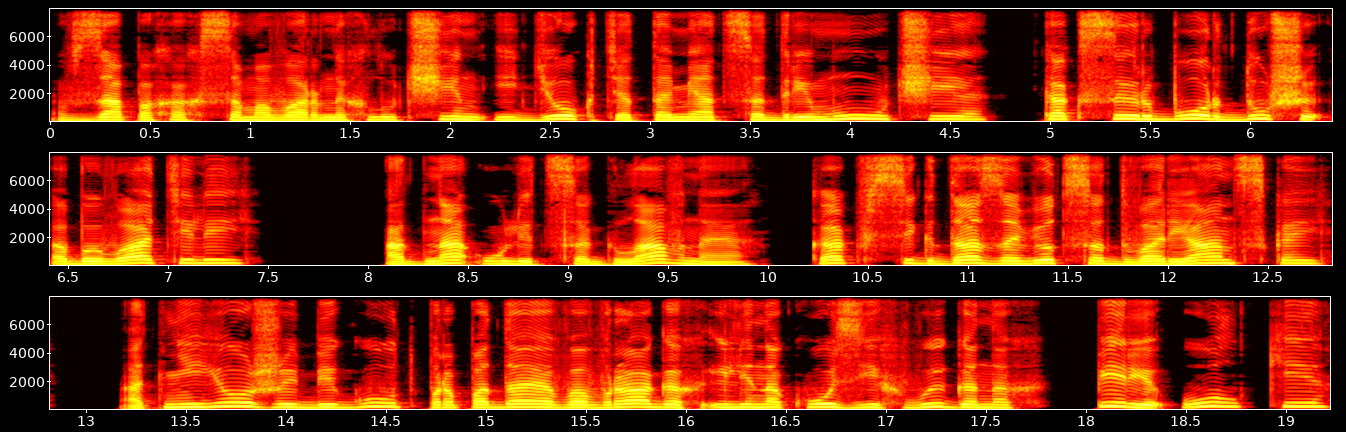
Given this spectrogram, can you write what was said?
В запахах самоварных лучин и дегтя томятся дремучие, как сыр-бор души обывателей. Одна улица главная, как всегда, зовется Дворянской. От нее же бегут, пропадая во врагах или на козьих выгонах, переулки,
